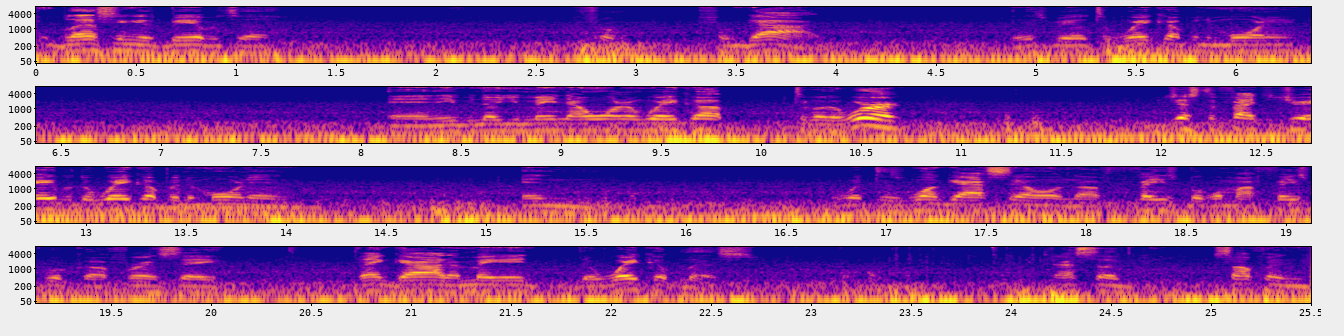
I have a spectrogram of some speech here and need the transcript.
the blessing is be able to from from God is be able to wake up in the morning, and even though you may not want to wake up to go to work, just the fact that you're able to wake up in the morning and what this one guy said on uh, Facebook, when my Facebook uh, friends say, "Thank God I made the wake up list." That's a something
